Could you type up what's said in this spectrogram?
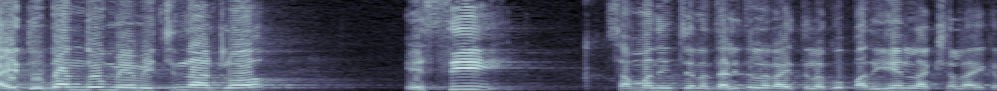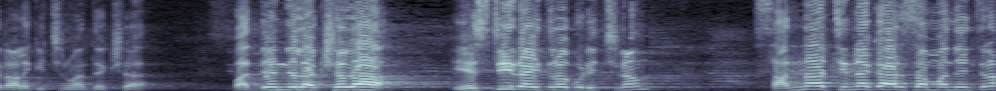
రైతు బంధు మేము ఇచ్చిన దాంట్లో ఎస్సీ సంబంధించిన దళితుల రైతులకు పదిహేను లక్షల ఎకరాలకు ఇచ్చిన అధ్యక్ష. పద్దెనిమిది లక్షల ఎస్టీ రైతులకు కూడా ఇచ్చినాం. సన్న చిన్నకారు సంబంధించిన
